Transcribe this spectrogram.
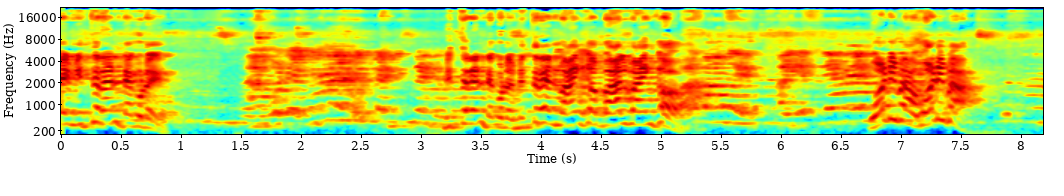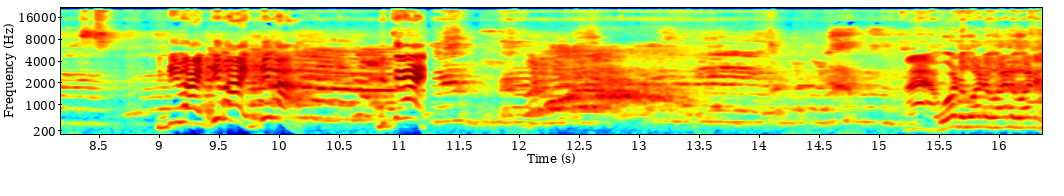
போய் மித்திரன்ட்ட கூட. மித்திரன்ட்ட கூட. மித்திரன் வாங்கிக்கோ பால் வாங்கிக்கோ. ஓடி வா ஓடி வா. இப்படி வா இப்படி வா இப்படி வா. மித்திரன். ஆ ஓடு ஓடு ஓடு ஓடு.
